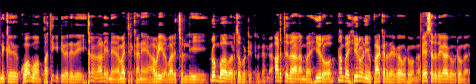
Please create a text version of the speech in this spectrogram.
எனக்கு கோபம் பத்திக்கிட்டு வருது. இத்தனை நாள் என்ன ஏமாத்திருக்கானே அப்படிங்கிற மாதிரி சொல்லி ரொம்ப வருத்தப்பட்டுட்டு இருக்காங்க அடுத்ததான் நம்ம ஹீரோ நம்ம ஹீரோனியை பார்க்கறதுக்காக வருவாங்க. பேசுறதுக்காக வருவாங்க.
